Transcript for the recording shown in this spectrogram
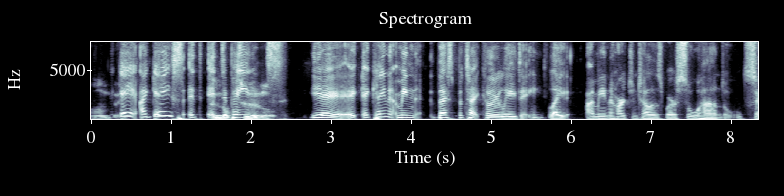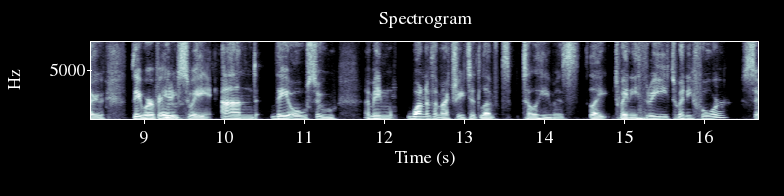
aren't they? I guess it, it And nocturnal. depends. Yeah, it, it kind of, I mean, this particular lady, like, I mean, her chinchillas were so handled. So they were very Mm. sweet. And they also, I mean, one of them I treated lived till he was like 23, 24. So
